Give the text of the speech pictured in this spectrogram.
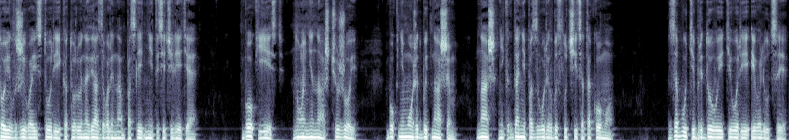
той лживой истории, которую навязывали нам последние тысячелетия. Бог есть, но он не наш, чужой. Бог не может быть нашим. Наш никогда не позволил бы случиться такому. Забудьте бредовые теории эволюции.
